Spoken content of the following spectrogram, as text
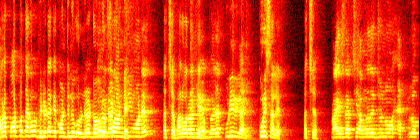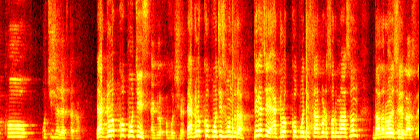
আমরা পরপর দেখাবো ভিডিওটাকে কন্টিনিউ করুন এটা ডমিনার ফোর হান্ড্রেড মডেল আচ্ছা ভালো করে দেখিয়ে দাও। দু হাজার কুড়ির গাড়ি। কুড়ি সালের আচ্ছা। প্রাইস রাখছি আপনাদের জন্য এক লক্ষ পঁচিশ হাজার টাকা। এক লক্ষ পঁচিশ। এক লক্ষ পঁচিশ এক লক্ষ পঁচিশ বন্ধুরা ঠিক আছে? এক লক্ষ পঁচিশ তারপরে শোরুমে আসুন। দাদা রয়েছে। আসলে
